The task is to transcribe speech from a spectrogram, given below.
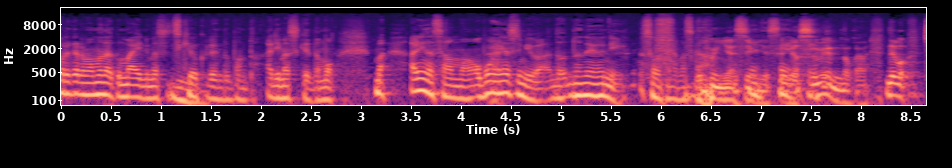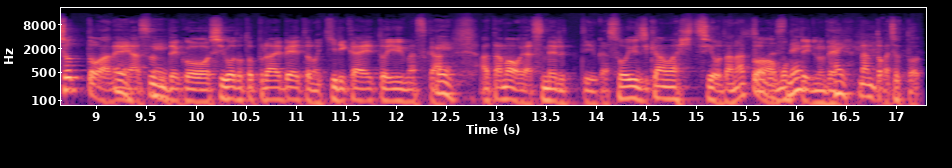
これから間もなく参ります月遅れの盆とありますけれども、まあ、有賀さんはお盆休みはど,、どのように過ごされますか？お盆休みですええが休めるのかな。でもちょっとはねええ休んでこう仕事とプライベートの切り替えといいますかええ。頭を休めるっていうかそういう時間は必要だなとは思っているのでそうですねはい。なんとかちょっと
